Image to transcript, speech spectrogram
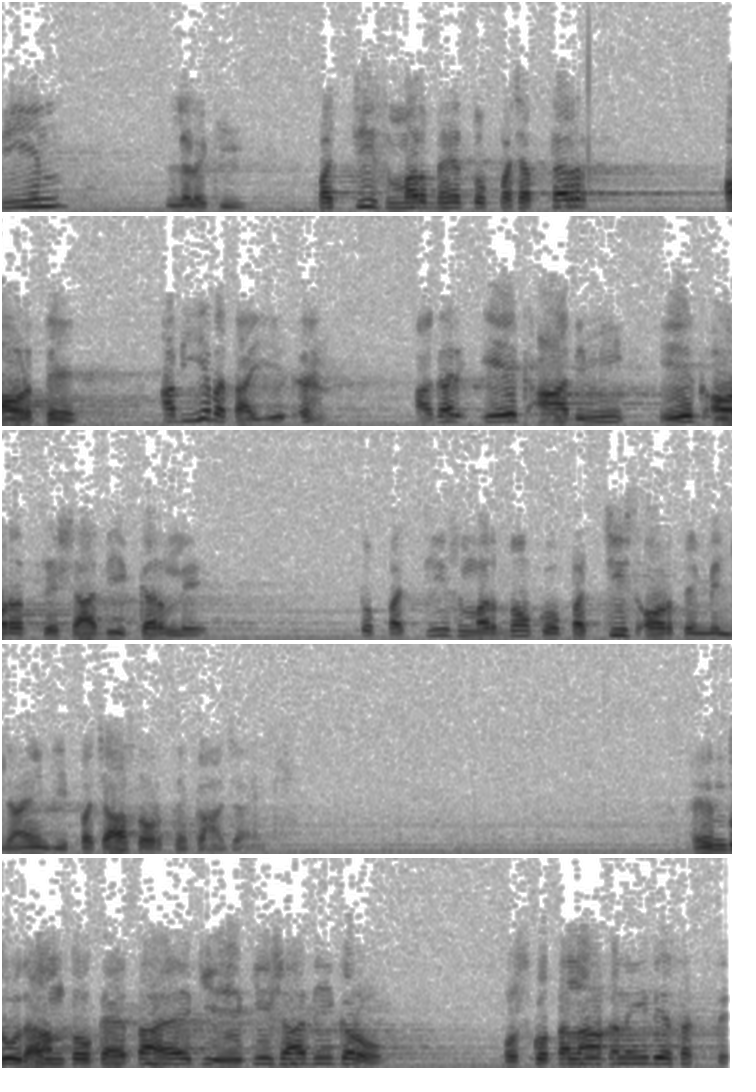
تین لڑکی، پچیس مرد ہیں تو پچہتر عورتیں۔ اب یہ بتائیے، اگر ایک آدمی ایک عورت سے شادی کر لے، تو پچیس مردوں کو پچیس عورتیں مل جائیں گی، پچاس عورتیں کہاں جائیں گی؟ ہندو دھرم تو کہتا ہے کہ ایک ہی شادی کرو، اس کو طلاق نہیں دے سکتے۔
